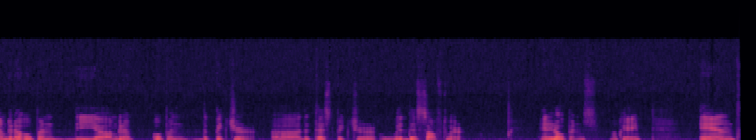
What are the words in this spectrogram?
I'm going to open the uh, I'm going to open the picture, uh, the test picture with this software, and it opens. Okay, and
